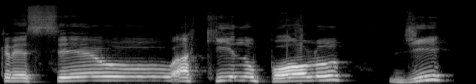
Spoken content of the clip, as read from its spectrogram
cresceu aqui no polo de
